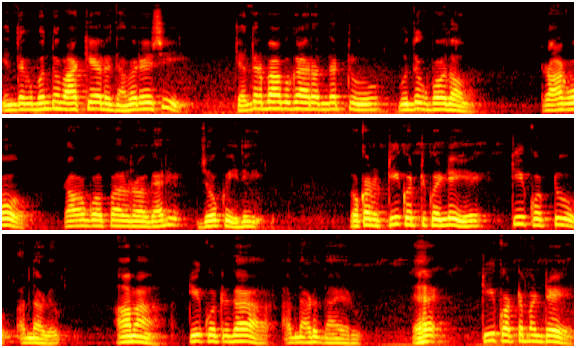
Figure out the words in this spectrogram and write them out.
ఇంతకుముందు వాక్యాలు నమరేసి చంద్రబాబు గారు అన్నట్టు ముందుకు పోదాం. రాఘో రామగోపాలరావు గారి జోకు ఇది. ఒకడు టీ కొట్టుకెళ్ళి టీ కొట్టు అన్నాడు. ఆమె టీ కొట్టుదా అన్నాడు నాయరు. ఏ టీ కొట్టమంటే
